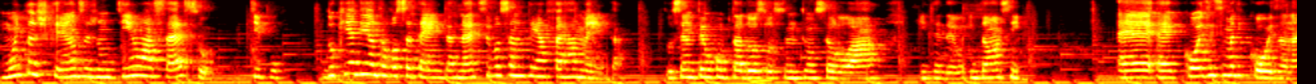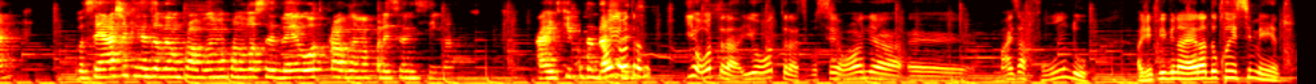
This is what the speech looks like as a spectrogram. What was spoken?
Muitas crianças não tinham acesso, tipo, do que adianta você ter a internet se você não tem a ferramenta? Se você não tem um computador, se você não tem um celular, entendeu? Então, assim, é, é coisa em cima de coisa, né? Você acha que resolveu um problema quando você vê outro problema apareceu em cima. Aí dificulta bastante. E outra, e outra, e outra, se você olha é, mais a fundo, a gente vive na era do conhecimento.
